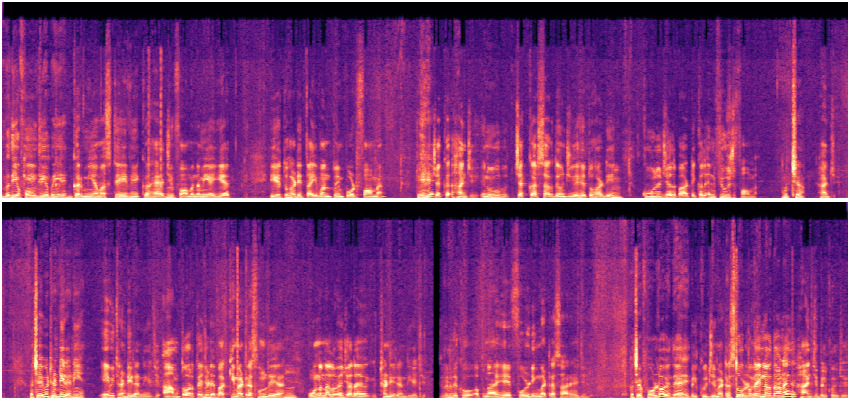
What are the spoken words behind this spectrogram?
ਵਧੀਆ ਫਾਰਮ ਦੀ ਹੈ ਬਈ ਇਹ। ਗਰਮੀਆਂ ਵਾਸਤੇ ਇਹ ਵੀ ਇੱਕ ਹੈ ਜੀ ਫਾਰਮ ਨਵੀਂ ਆਈ ਹੈ। ਇਹ ਤੁਹਾਡੀ ਤਾਈਵਾਨ ਤੋਂ ਇੰਪੋਰਟ ਫਾਰਮ ਹੈ। ਤੁਸੀਂ? ਚੈੱਕ ਹਾਂਜੀ ਇਹਨੂੰ ਚੈੱਕ ਕਰ ਸਕਦੇ ਹੋ ਜੀ ਇਹ ਤੁਹਾਡੀ cool gel particle infused form ਹੈ। ਅੱਛਾ। ਹਾਂਜੀ। ਅੱਛਾ ਇਹ ਵੀ ਠੰਡੀ ਰਹਿਣੀ ਹੈ? ਇਹ ਵੀ ਠੰਡੀ ਰਹਿੰਦੀ ਹੈ ਜੀ। ਆਮ ਤੌਰ ਤੇ ਜਿਹੜੇ ਬਾਕੀ ਮੈਟਰਸ ਹੁੰਦੇ ਆ ਉਹਨਾਂ ਨਾਲੋਂ ਇਹ ਜ਼ਿਆਦਾ ਠੰਡੀ ਰਹਿੰਦੀ ਹੈ ਜੀ। ਫਿਰ ਦੇਖੋ ਆਪਣਾ ਇਹ ਫੋਲਡਿੰਗ ਮੈਟਰਸ ਆ ਰਿਹਾ ਜੀ। ਅੱਛਾ ਫੋਲਡ ਹੋ ਜਾਂਦੇ ਆ ਇਹ? ਬਿਲਕੁਲ ਜੀ ਮੈਟਰਸ ਤੋਂ ਪਤਾ ਹੀ ਨਹੀਂ ਲੱਗਦਾ ਨਾ ਇਹਦੇ? ਹਾਂਜੀ ਬਿਲਕੁਲ ਜੀ।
